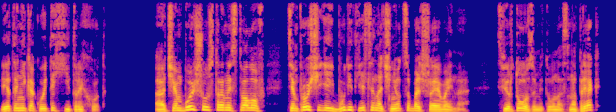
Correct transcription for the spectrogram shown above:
и это не какой-то хитрый ход. А чем больше у страны стволов, тем проще ей будет, если начнется большая война. С виртуозами-то у нас напряг,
